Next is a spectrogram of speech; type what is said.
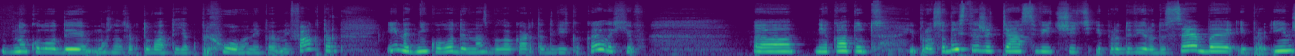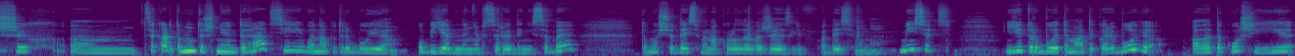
дно колоди можна трактувати як прихований певний фактор. І на дні колоди в нас була карта двійка келихів, е, яка тут і про особисте життя свідчить, і про довіру до себе, і про інших. Ем, Це карта внутрішньої інтеграції, вона потребує об'єднання всередині себе, тому що десь вона королева жезлів, а десь вона місяць. Її турбує тематика любові, але також її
